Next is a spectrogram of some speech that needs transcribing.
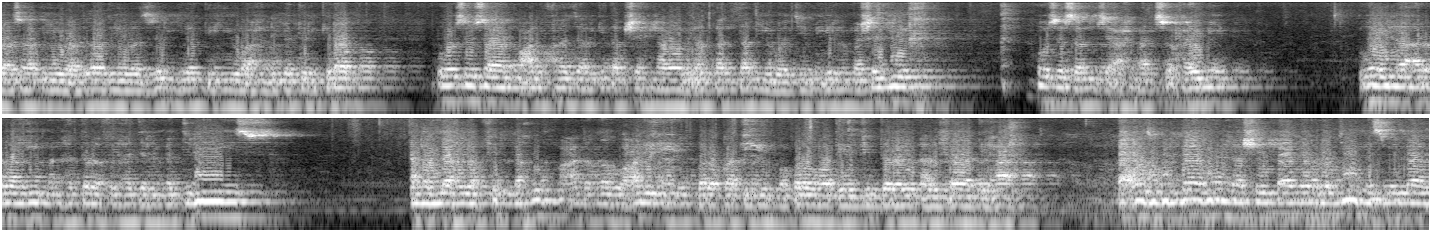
وأصحابه وأزواجه وذريته وأهل بيته الكرام. وخصوصا مع الفاز الكتاب شيخنا ومن القدم وجميع المشايخ. khususan Syekh Ahmad Suhaimi wa ila arwahi man hadara fi hadzal majlis Allah yaghfir lahum ma'adallahu alaina min barakatihim wa karamatihim fid darain al-fatihah أعوذ بالله من الشيطان الرجيم بسم الله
